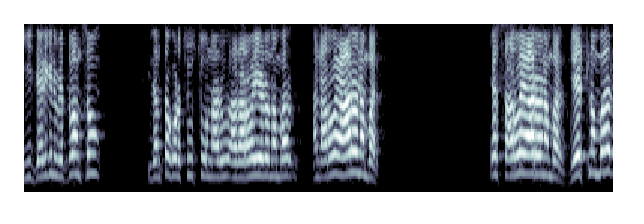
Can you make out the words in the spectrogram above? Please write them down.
ఈ జరిగిన విధ్వంసం ఇదంతా కూడా చూస్తూ ఉన్నారు. అది అరవై ఏడో నంబర్ అండ్ అరవై ఆరో నంబర్. ఎస్ అరవై ఆరో number. Gate number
